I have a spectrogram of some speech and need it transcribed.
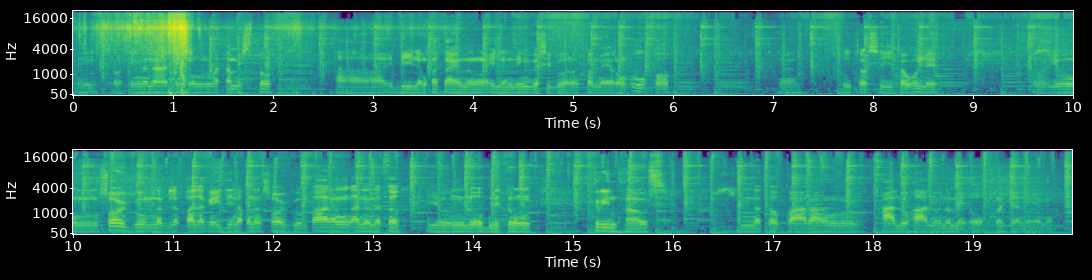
Okay, so tingnan natin kung matamis to. Ah, ibilang pa tayo ng ilang linggo siguro. Ito merong upo. Ayan. Dito sitaw uli. So, yung sorghum, nagpalagay din ako ng sorghum. Parang ano na to, yung loob nitong greenhouse. Ano na to, parang halo-halo na may okra dyan. Ayan, oh.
